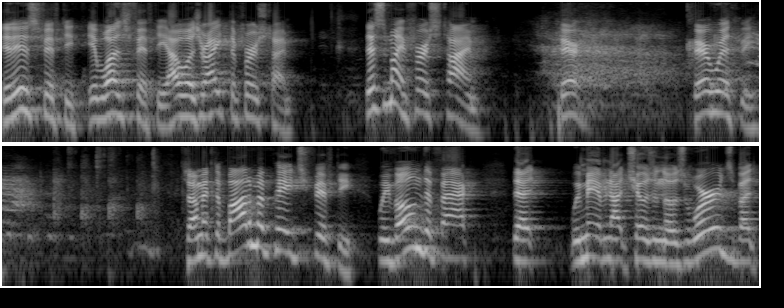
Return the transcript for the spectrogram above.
It is 50. It was 50. I was right the first time. This is my first time. Bear, bear with me. So I'm at the bottom of page 50. We've owned the fact that we may have not chosen those words, but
